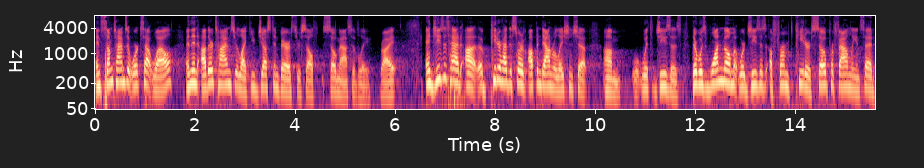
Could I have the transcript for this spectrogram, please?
And sometimes it works out well. And then other times you're like, you just embarrassed yourself so massively, right? And Jesus had, uh, uh Peter had this sort of up and down relationship um, with Jesus. There was one moment where Jesus affirmed Peter so profoundly and said,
